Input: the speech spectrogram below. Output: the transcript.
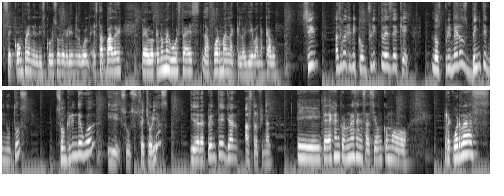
se compren el discurso de Grindelwald está padre, pero lo que no me gusta es la forma en la que lo llevan a cabo. Sí, cuenta que mi conflicto es de que los primeros 20 minutos son Grindelwald y sus fechorías y de repente ya hasta el final. Y te dejan con una sensación como... ¿Recuerdas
